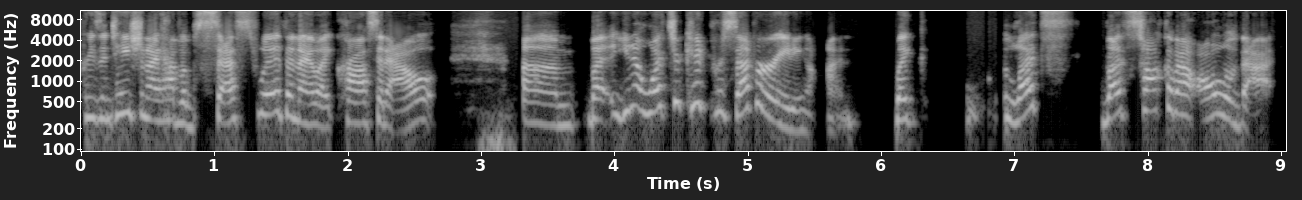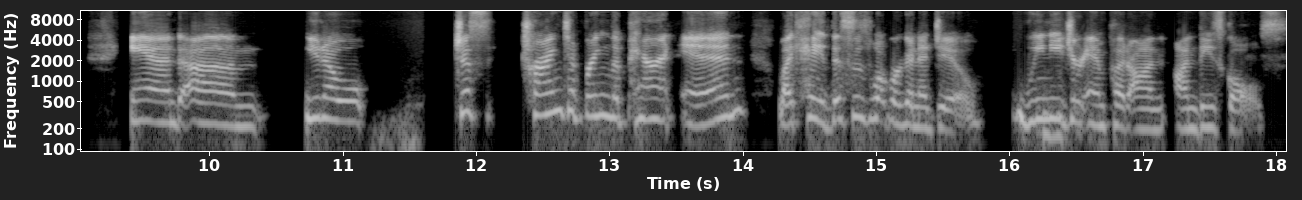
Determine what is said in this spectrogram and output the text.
presentation, I have obsessed with, and I like cross it out. Um, but you know, what's your kid perseverating on? Like, let's let's talk about all of that, and um, you know, just trying to bring the parent in, like, hey, this is what we're gonna do. We need your input on on these goals.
